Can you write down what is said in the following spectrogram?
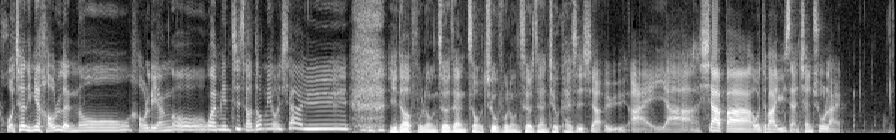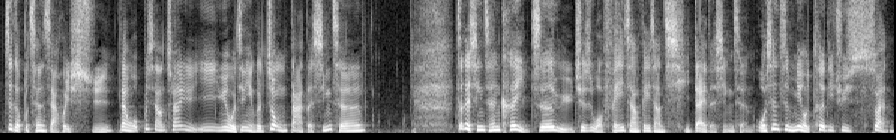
火车里面好冷哦，好凉哦，外面至少都没有下雨。一到福隆车站，走出福隆车站就开始下雨。哎呀，下吧，我就把雨伞撑出来。这个不撑伞会湿，但我不想穿雨衣，因为我今天有个重大的行程。这个行程可以遮雨，却是我非常非常期待的行程。我甚至没有特地去算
